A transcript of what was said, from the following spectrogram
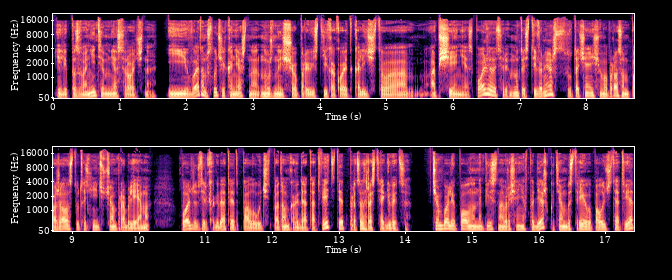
или «позвоните мне срочно». И в этом случае, конечно, нужно еще провести какое-то количество общения с пользователем. Ну, то есть ты вернешься с уточняющим вопросом, пожалуйста, уточните, в чем проблема. Пользователь когда-то это получит, потом когда-то ответит, и этот процесс растягивается. Чем более полно написано обращение в поддержку, тем быстрее вы получите ответ,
